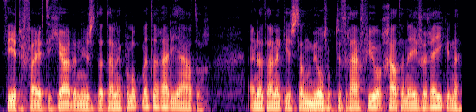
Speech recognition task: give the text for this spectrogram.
40, 50 jaar, dan is het uiteindelijk wel op met een radiator. En uiteindelijk is dan bij ons ook de vraag van, joh, gaat dan even rekenen.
